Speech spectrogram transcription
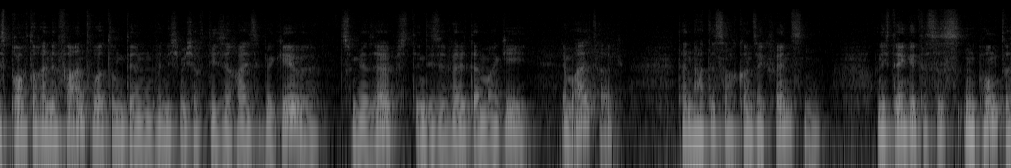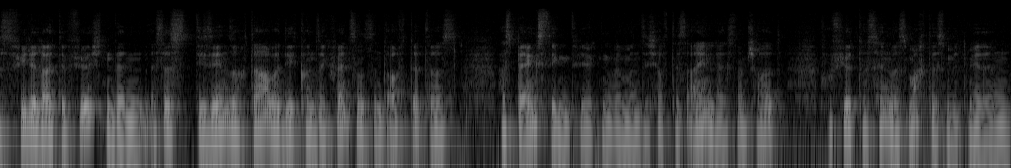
es braucht auch eine Verantwortung, denn wenn ich mich auf diese Reise begebe, zu mir selbst, in diese Welt der Magie, im Alltag, dann hat es auch Konsequenzen. Und ich denke, das ist ein Punkt, was viele Leute fürchten, denn es ist die Sehnsucht da, aber die Konsequenzen sind oft etwas, was beängstigend wirken, wenn man sich auf das einlässt und schaut, wo führt das hin, was macht es mit mir denn?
